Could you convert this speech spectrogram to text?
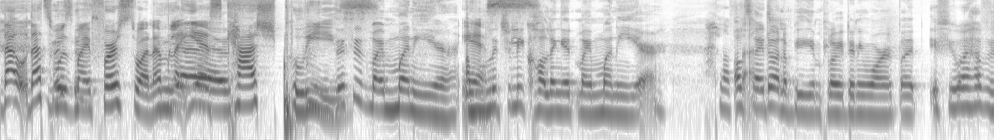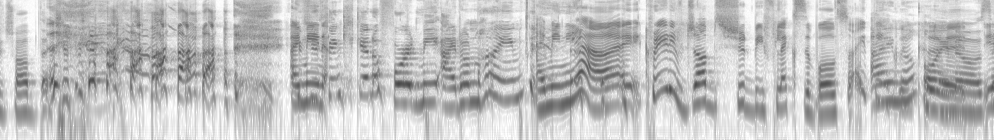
That that was my first one. I'm like, yes, Yes. cash, please. This is my money year. Yes. I'm literally calling it my money year. I love Also, I don't want to be employed anymore, but if you have a job that I if mean, you think you can afford me, I don't mind. I mean, yeah, I- creative jobs should be flexible. So I think I we know, could. I know. So yeah.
